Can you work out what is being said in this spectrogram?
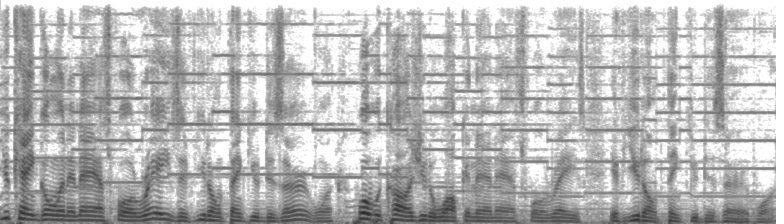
You can't go in and ask for a raise if you don't think you deserve one. What would cause you to walk in there and ask for a raise if you don't think you deserve one?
